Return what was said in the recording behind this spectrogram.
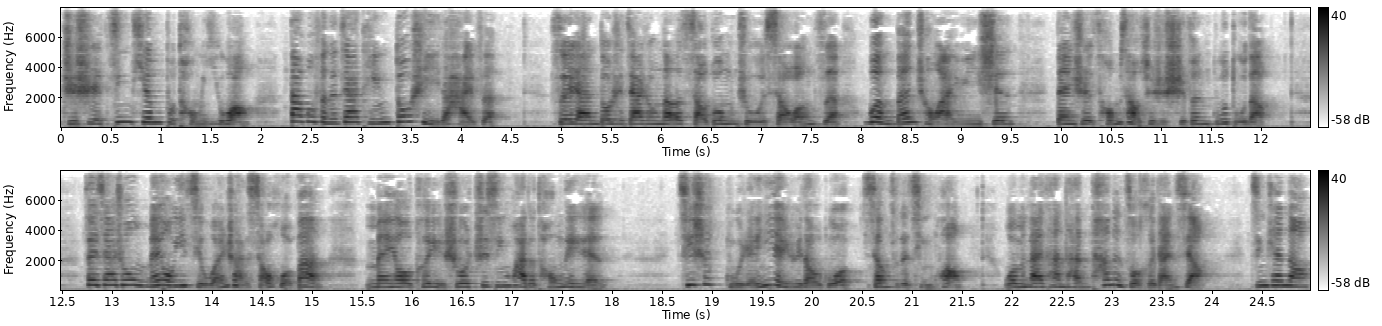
只是今天不同以往，大部分的家庭都是一个孩子，虽然都是家中的小公主、小王子，万般宠爱于一身，但是从小却是十分孤独的，在家中没有一起玩耍的小伙伴。没有可以说知心话的同龄人，其实古人也遇到过相似的情况。我们来看看他们作何感想。今天呢，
